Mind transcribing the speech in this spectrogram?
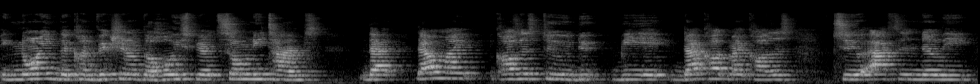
ignoring the conviction of the Holy Spirit so many times that that might cause us to do, be that might cause us to accidentally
